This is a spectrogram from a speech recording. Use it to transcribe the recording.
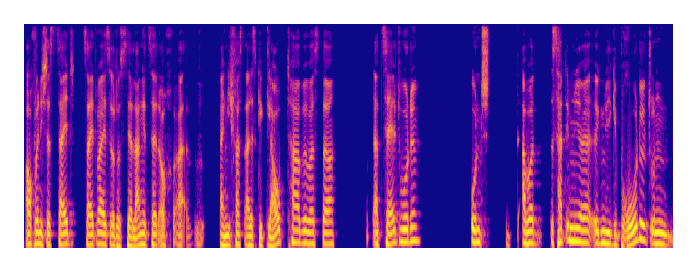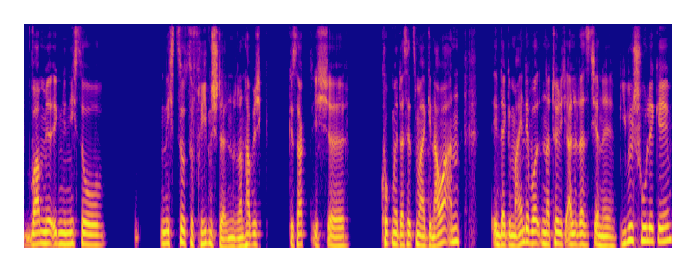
auch wenn ich das Zeit, zeitweise oder sehr lange Zeit auch äh, eigentlich fast alles geglaubt habe, was da erzählt wurde. Und aber es hat in mir irgendwie gebrodelt und war mir irgendwie nicht so nicht so zufriedenstellend. Und dann habe ich gesagt, ich äh, gucke mir das jetzt mal genauer an. In der Gemeinde wollten natürlich alle, dass ich an eine Bibelschule gehe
